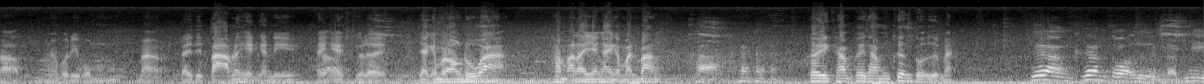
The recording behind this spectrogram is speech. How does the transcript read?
ครับอ่าพอดีผมมาได้ติดตามแล้วเห็นกันนี้ใช้ครับ S ก็เลย อยากจะมาลองดูว่าทำอะไรยังไงกับมันบ้าง ครับ เคยทำเคยทำเครื่องตัวอื่นไหมเครื่องเครื่องตัวอื่นเหรอพี่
